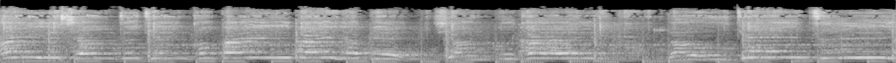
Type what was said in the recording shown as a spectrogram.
爱也，向着天空拜一拜呀，别想不开，老天自有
